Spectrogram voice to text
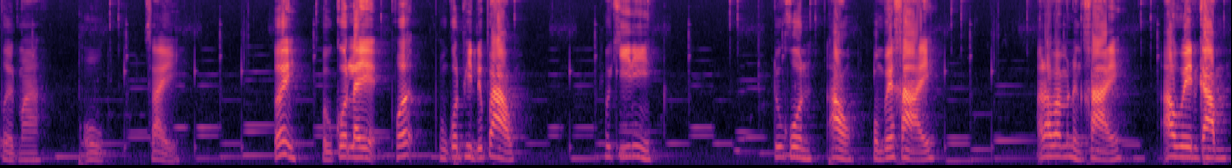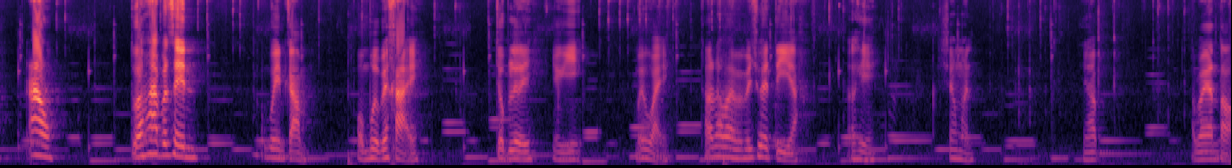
เปิดมา โอ้ ใส่ เฮ้ย ผมกดอะไร เพราะผมกดผิดหรือเปล่า เมื่อกี้นี่ ทุกคน เอ้า ผมไปขายเอาทำไมมันถึงขาย เอาเวรกรรม เอ้า ตัวห้าเปอร์เซ็นต์เวรกรรม ผมเผื่อไปขาย จบเลย อย่างนี้ ไม่ไหว ถ้าทำไมมันไม่ช่วยตีอะโอเค ช่างมัน ครับ เอาไปกันต่อ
